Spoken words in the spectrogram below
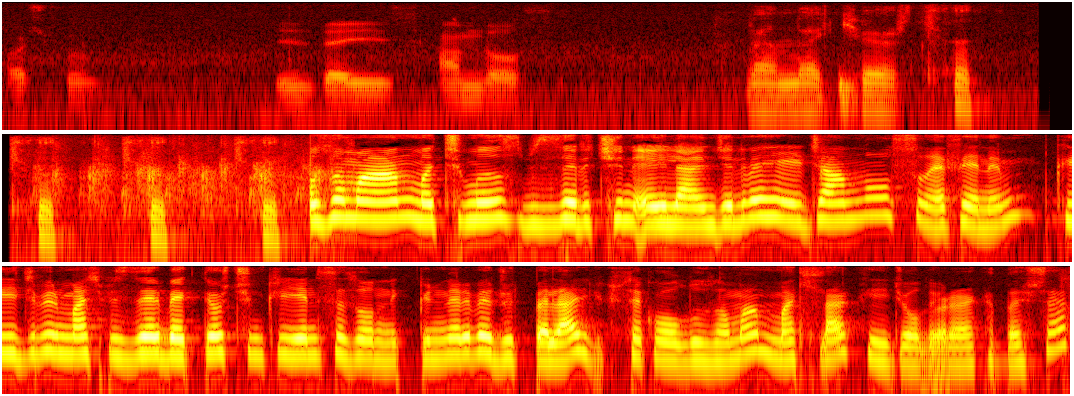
Hoş bulduk. Bizdeyiz. Hamdolsun. Ben de Kürt. O zaman maçımız bizler için eğlenceli ve heyecanlı olsun efendim. Kıyıcı bir maç bizleri bekliyor çünkü yeni sezonun ilk günleri ve rütbeler yüksek olduğu zaman maçlar kıyıcı oluyor arkadaşlar.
